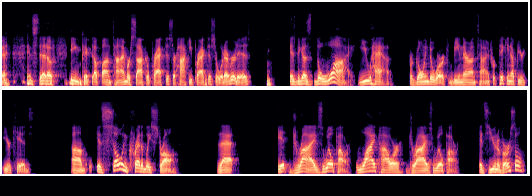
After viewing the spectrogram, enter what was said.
instead of being picked up on time or soccer practice or hockey practice or whatever it is, is because the why you have for going to work and being there on time, for picking up your, your kids, um, is so incredibly strong that it drives willpower. Why power drives willpower. It's universal,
